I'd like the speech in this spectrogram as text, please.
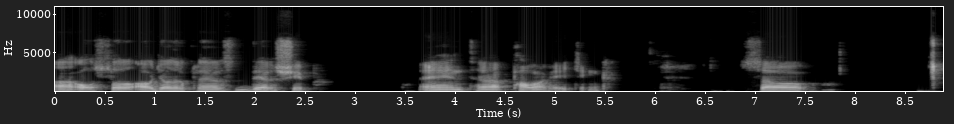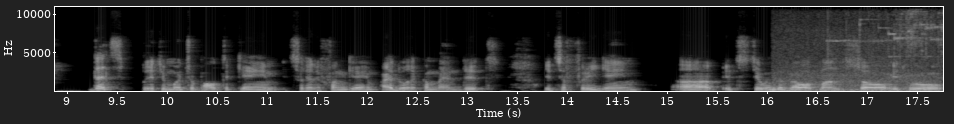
Uh, also, all the other players, their ship and uh, power rating. So that's pretty much about the game. It's a really fun game. I do recommend it. It's a free game uh, it's still in development so it will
